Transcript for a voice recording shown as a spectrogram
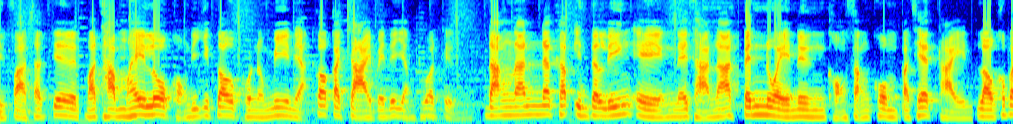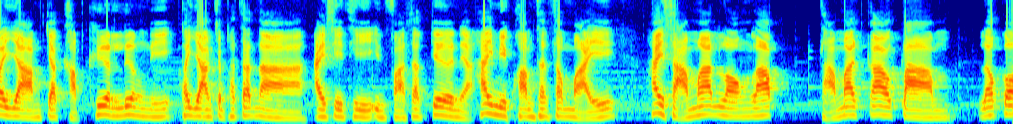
Infrastructure มาทำให้โลกของดิจิทัล e ค o n o มีเนี่ยก็กระจายไปได้อย่างทั่วถึง ดังนั้นนะครับ Interlink เองในฐานะเป็นหน่วยหนึ่งของสังคมประเทศไทย เราก็พยายามจะขับเคลื่อนเรื่องนี้ พยายามจะพัฒนา ICT Infrastructure เนี่ยให้มีความทันสมัย ให้สามารถรองรับ สามารถก้าวตาม แล้วก็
